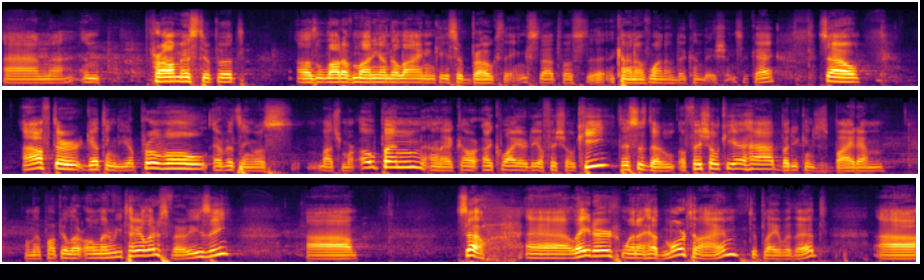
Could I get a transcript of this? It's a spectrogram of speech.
and, uh, and promise to put a lot of money on the line in case it broke things. That was the, kind of one of the conditions, okay? So after getting the approval, everything was much more open, and I acquired the official key. This is the official key I had, but you can just buy them on the popular online retailers, very easy. Uh, so uh, later, when I had more time to play with it, uh,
